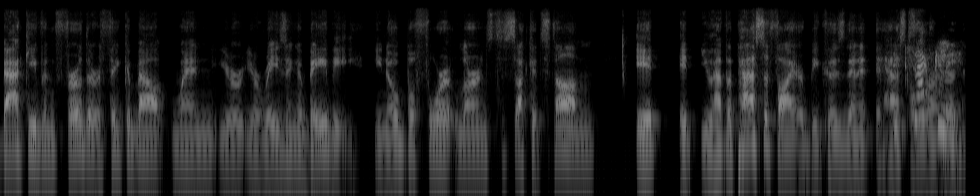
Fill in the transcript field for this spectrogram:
back even further, think about when you're you're raising a baby, you know, before it learns to suck its thumb, it it you have a pacifier because then it, it has exactly. to learn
